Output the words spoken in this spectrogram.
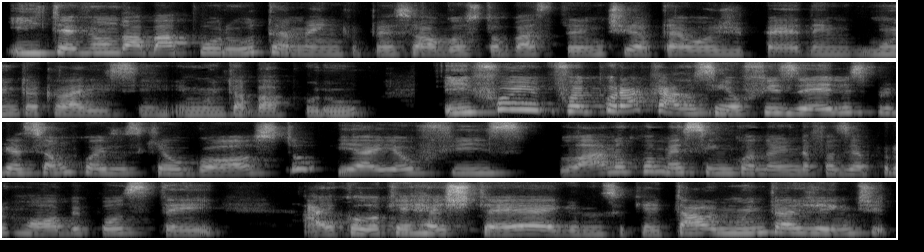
E teve um do Abapuru também, que o pessoal gostou bastante, e até hoje pedem muito a Clarice e muito Abapuru. E foi, foi por acaso, assim, eu fiz eles porque são coisas que eu gosto, e aí eu fiz lá no comecinho, quando eu ainda fazia por hobby, postei, aí coloquei hashtag, não sei o que e tal, e muita gente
